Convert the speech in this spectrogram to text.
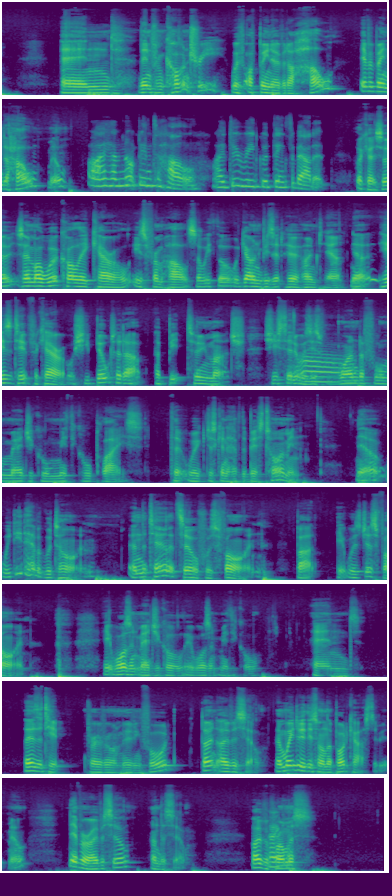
And then from Coventry, we've I've been over to Hull. Ever been to Hull, Mel? I have not been to Hull. I do read good things about it. Okay, so so my work colleague Carol is from Hull, so we thought we'd go and visit her hometown. Now, here's a tip for Carol. She built it up a bit too much. She said it was this Oh. wonderful, magical, mythical place that we're just going to have the best time in. Now, we did have a good time, and the town itself was fine, but it was just fine. it wasn't magical, it wasn't mythical. And there's a tip for everyone moving forward. Don't oversell. And we do this on the podcast a bit, Mel. Never oversell, undersell. Overpromise,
